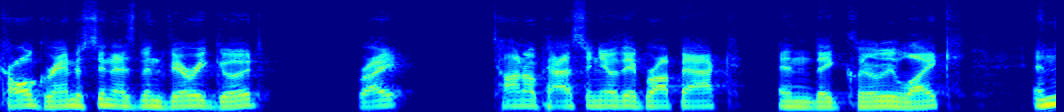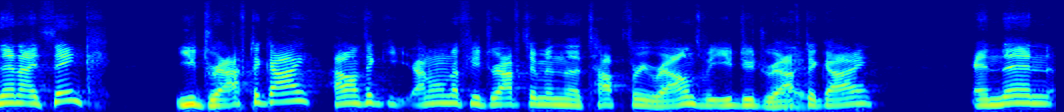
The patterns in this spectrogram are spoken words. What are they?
Carl Granderson has been very good, right? Tanoh Kpassagnon they brought back and they clearly like. And then I think you draft a guy. I don't think I don't know if you draft him in the top three rounds, but you do draft right. a guy. And then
